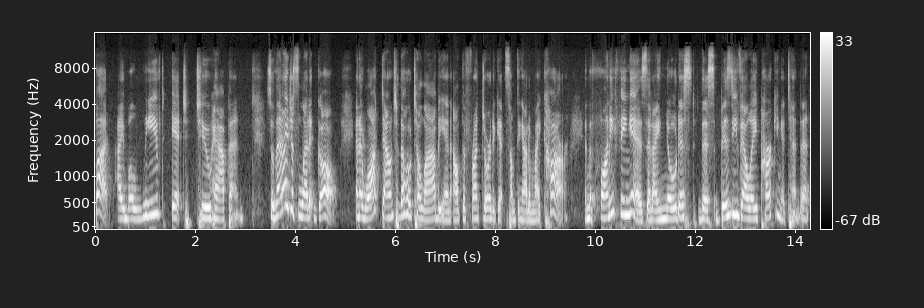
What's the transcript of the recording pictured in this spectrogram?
but I believed it to happen. So then I just let it go. And I walked down to the hotel lobby and out the front door to get something out of my car. And the funny thing is that I noticed this busy valet parking attendant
